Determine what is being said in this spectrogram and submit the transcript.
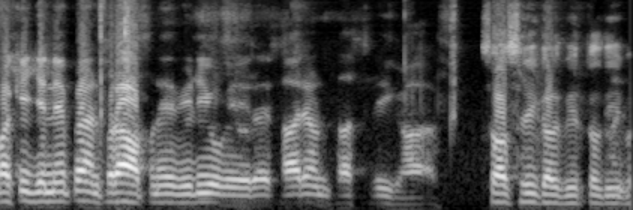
ਬਾਕੀ ਜਿੰਨੇ ਭੈਣ ਭਰਾ ਆਪਣੇ ਵੀਡੀਓ ਵੇਖ ਰਹੇ ਸਾਰਿਆਂ ਨੂੰ ਸਤਿ ਸ੍ਰੀ ਅਕਾਲ। ਸਤਿ ਸ੍ਰੀ ਅਕਾਲ ਵੀਰ ਕੁਲਦੀਪ।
